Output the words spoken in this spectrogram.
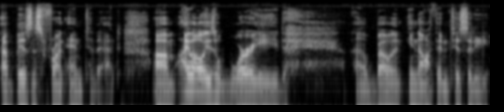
a business front end to that. Um, I've always worried about an inauthenticity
